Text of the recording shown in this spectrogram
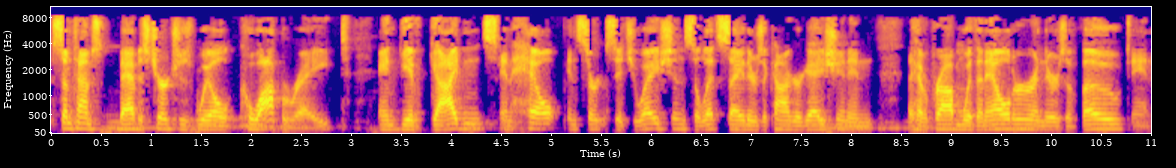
sometimes Baptist churches will cooperate and give guidance and help in certain situations. So let's say there's a congregation and they have a problem with an elder and there's a vote and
